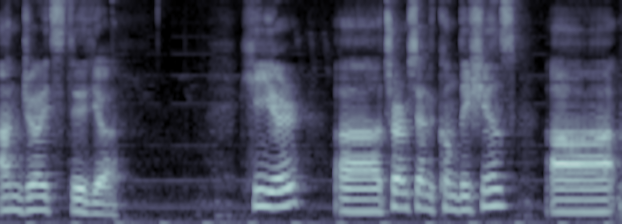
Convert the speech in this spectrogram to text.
Android Studio. Here uh, terms and conditions uh,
